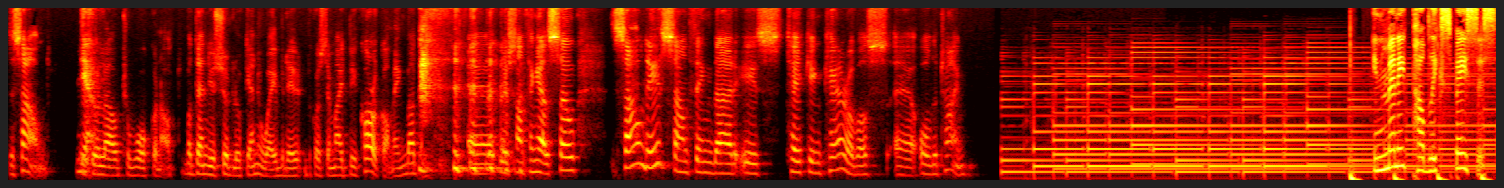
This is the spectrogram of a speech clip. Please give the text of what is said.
the sound yeah. if you're allowed to walk or not. But then you should look anyway but it, because there might be a car coming but uh, there's something else. So sound is something that is taking care of us uh, all the time. In many public spaces,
